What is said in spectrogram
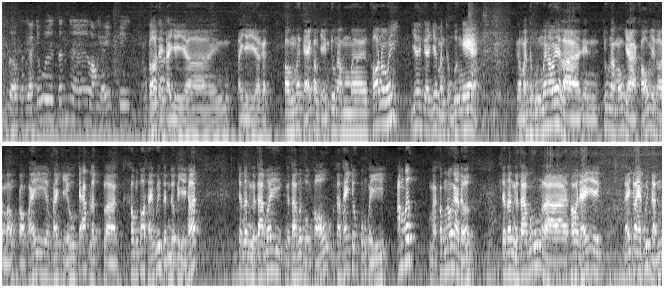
không được ra chú tính ờ, con vậy. Không có thì tại vì à, tại vì à, con mới kể câu chuyện chú năm à, khó nói với với mạnh thường quân nghe rồi mạnh thường quân mới nói là chú năm ông già khổ vậy rồi mà ông còn phải phải chịu cái áp lực là không có thể quyết định được cái gì hết. Cho nên người ta mới, người ta mới buồn khổ. Người ta thấy chú cũng bị ấm ức mà không nói ra được. Cho nên người ta muốn là thôi để để cho em quyết định.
